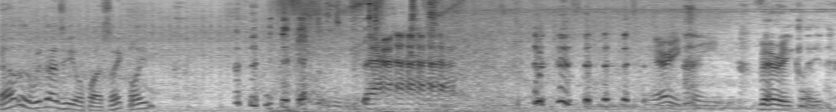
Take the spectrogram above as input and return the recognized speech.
How are the windows of your place? They clean? Very clean. Very clean.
